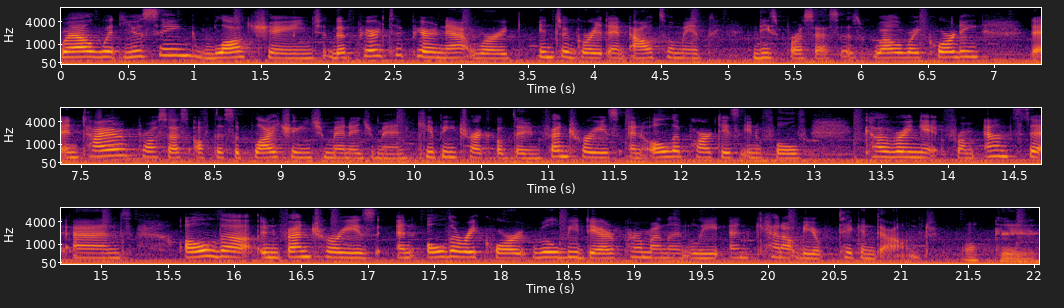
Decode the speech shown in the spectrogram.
Well, with using blockchain, the peer-to-peer -peer network integrate and automate these processes while recording the entire process of the supply chain management, keeping track of the inventories and all the parties involved, covering it from end to end. All the inventories and all the record will be there permanently and cannot be taken down. Okay.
